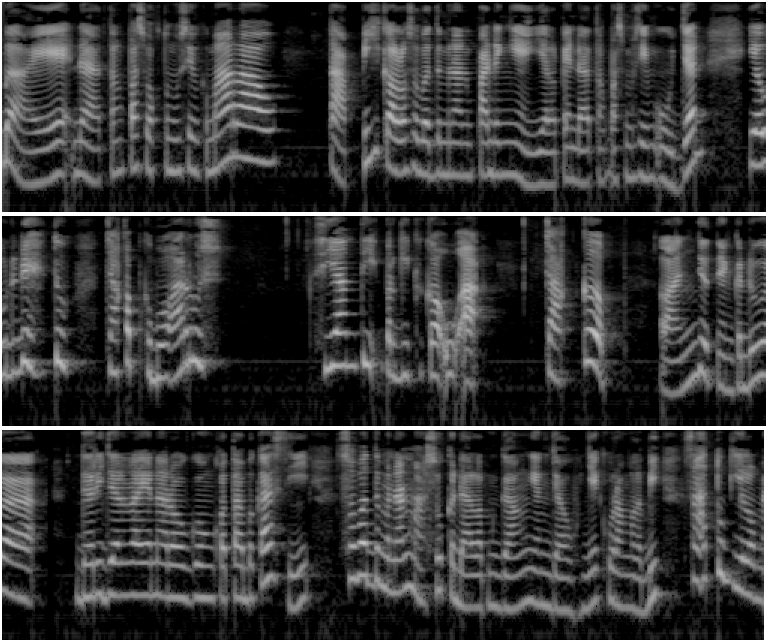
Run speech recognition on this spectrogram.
baik datang pas waktu musim kemarau. Tapi kalau sobat demenan pada ngeyel pengen datang pas musim hujan, ya udah deh tuh cakep ke bawah arus. Sianti pergi ke KUA Cakep. Lanjut yang kedua. Dari Jalan Raya Narogong, Kota Bekasi, sobat demenan masuk ke dalam gang yang jauhnya kurang lebih 1 km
